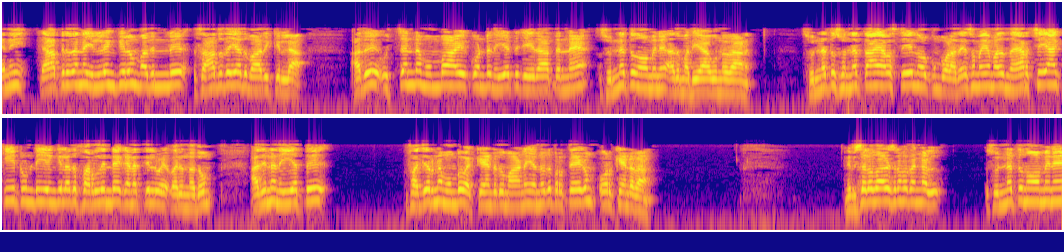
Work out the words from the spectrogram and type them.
ഇനി രാത്രി തന്നെ ഇല്ലെങ്കിലും അതിന്റെ സാധുതയെ അത് ബാധിക്കില്ല. അത് ഉച്ചന്റെ മുമ്പായിക്കൊണ്ട് നീയത്ത് ചെയ്താൽ തന്നെ സുന്നത്ത് നോമിന് അത് മതിയാകുന്നതാണ്. സുന്നത്ത് സുന്നത്തായ അവസ്ഥയിൽ നോക്കുമ്പോൾ അതേസമയം അത് നേർച്ചയാക്കിയിട്ടുണ്ട് എങ്കിൽ അത് ഫർലിന്റെ ഗണത്തിൽ വരുന്നതും അതിന്റെ നീയത്ത് ഫജറിന് മുമ്പ് വെക്കേണ്ടതുമാണ് എന്നത് പ്രത്യേകം ഓർക്കേണ്ടതാണ്. നബിസല്ലാസ്ലമ തങ്ങൾ സുന്നത്ത് നോമിന്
